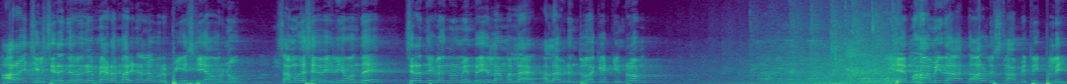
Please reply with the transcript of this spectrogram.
ஆராய்ச்சியில் சிறந்து விளங்கு. மேடம் மாதிரி நல்ல ஒரு பிஹெச்டியாக வரணும். சமூக சேவையிலையும் வந்து சிறந்து விளங்கணும் என்று எல்லாம் அல்ல. அல்லாவிடம் துவா கேட்கின்றோம். எம். ஹாமிதா தாருல் இஸ்லாம் மெட்ரிக் பிள்ளை.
